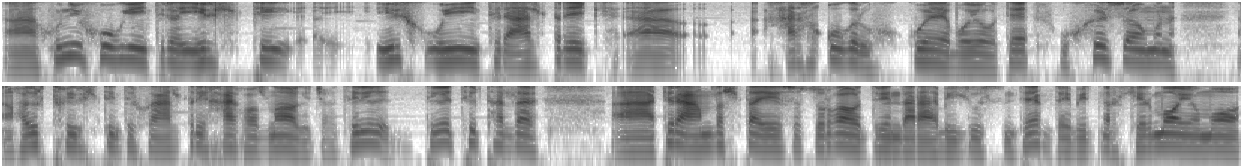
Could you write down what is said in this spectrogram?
хүний хүүгийн тэр эрэлтийн ирэх үеийн тэр алдрыг харахгүйгээр өхгүй буюу те өгөхөөс өмнө хоёр дахь ирэлтийн тэрхүү алдрыг харах болно гэж байгаа. Тэр тэгээд тэр талаар тэр амлалтаа Есүс 6 өдрийн дараа биелүүлсэн те. Тэгээд бид нар Хермо юм уу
